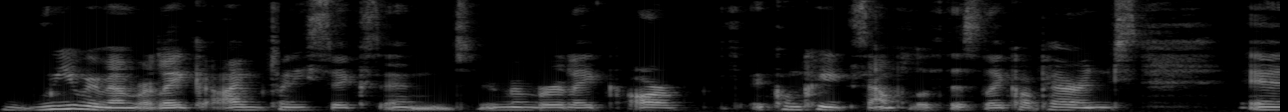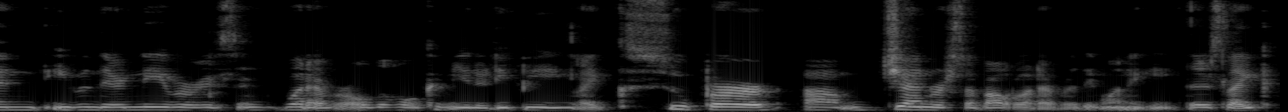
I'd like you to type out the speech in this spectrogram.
we remember, like, I'm 26, and remember, like, our concrete example of this, like, our parents and even their neighbors and whatever, all the whole community being like super um, generous about whatever they want to give. There's like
